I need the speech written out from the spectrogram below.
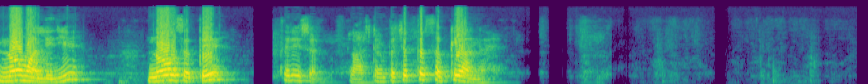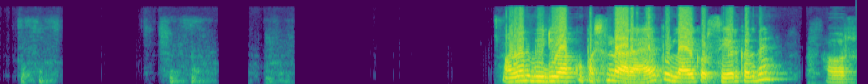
नौ मान लीजिए, नौ सत्ते तिरसठ। लास्ट टाइम पचहत्तर सबके आना है। अगर वीडियो आपको पसंद आ रहा है तो लाइक और शेयर कर दें और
